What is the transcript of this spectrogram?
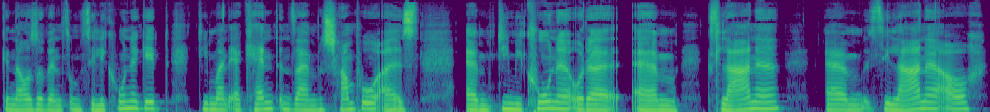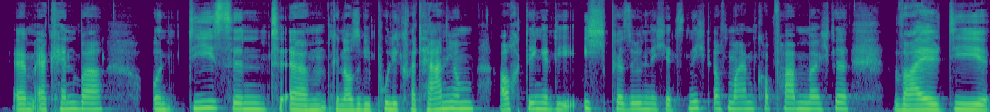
Genauso, wenn es um Silikone geht, die man erkennt in seinem Shampoo als ähm, Dimikone oder ähm, Xlane, ähm, Silane auch ähm, erkennbar. Und die sind ähm, genauso wie Polyquaternium auch Dinge, die ich persönlich jetzt nicht auf meinem Kopf haben möchte, weil die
